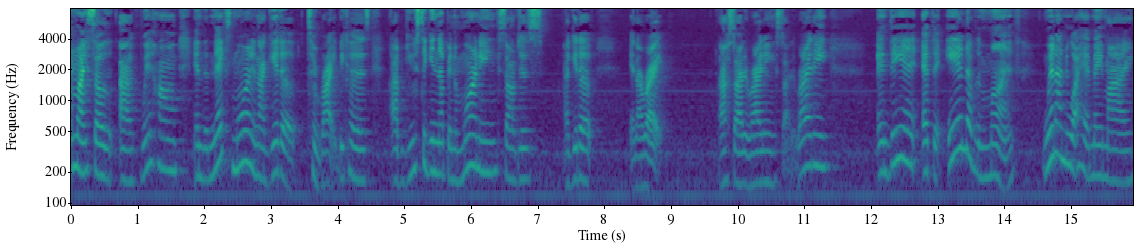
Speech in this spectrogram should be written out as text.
I'm like, so I went home, and the next morning I get up to write because I'm used to getting up in the morning. So I'm just, I get up and I write. I started writing, started writing. And then at the end of the month, when I knew I had made my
